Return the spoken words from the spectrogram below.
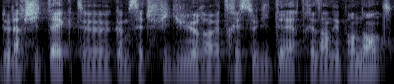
de l'architecte euh, comme cette figure euh, très solitaire, très indépendante.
